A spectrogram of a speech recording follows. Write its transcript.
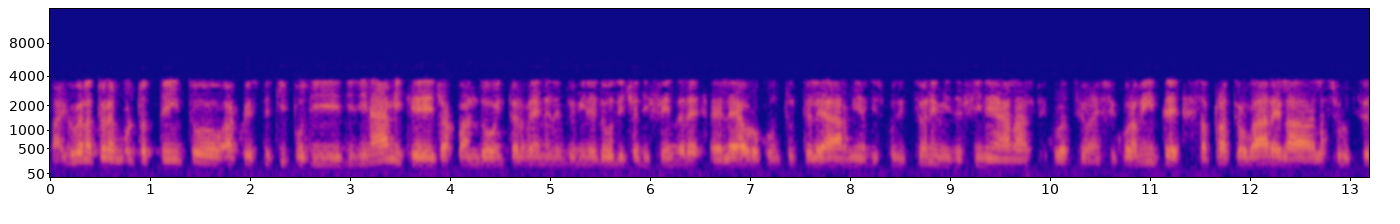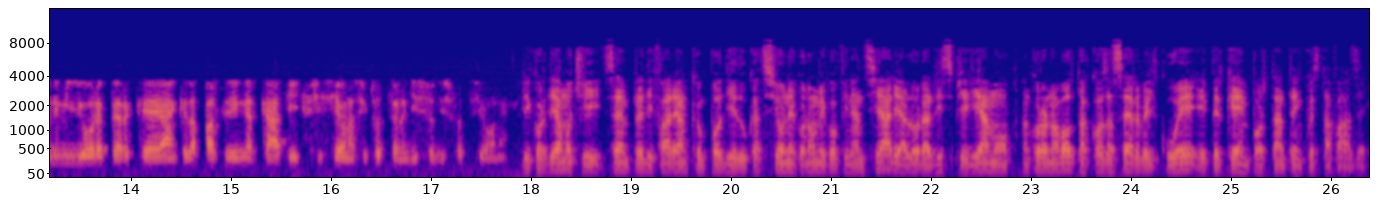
Ma il governatore è molto attento a questo tipo di, di dinamiche, già quando intervenne nel 2012 a difendere eh, l'euro con tutte le armi a disposizione mise fine alla speculazione. Sicuramente saprà trovare la, la soluzione migliore perché anche da parte dei mercati ci sia una situazione di soddisfazione. Ricordiamoci sempre di fare anche un po' di educazione economico-finanziaria, allora rispieghiamo ancora una volta a cosa serve il QE e perché è importante in questa fase?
